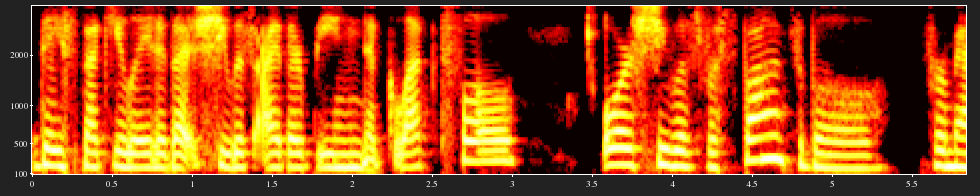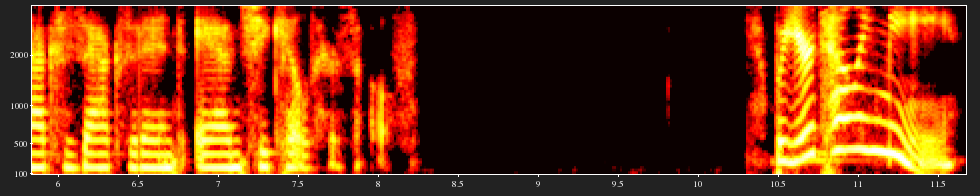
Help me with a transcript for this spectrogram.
they speculated that she was either being neglectful or she was responsible for Max's accident and she killed herself. But you're telling me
